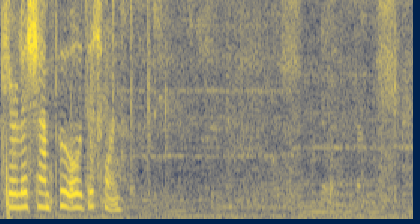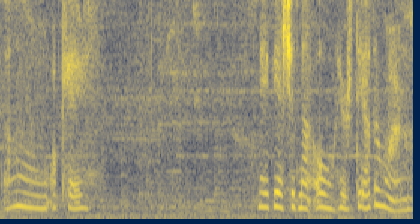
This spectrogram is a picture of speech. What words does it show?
Tearless shampoo. Oh, this one. Okay. Maybe I should not. Oh, here's the other one.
